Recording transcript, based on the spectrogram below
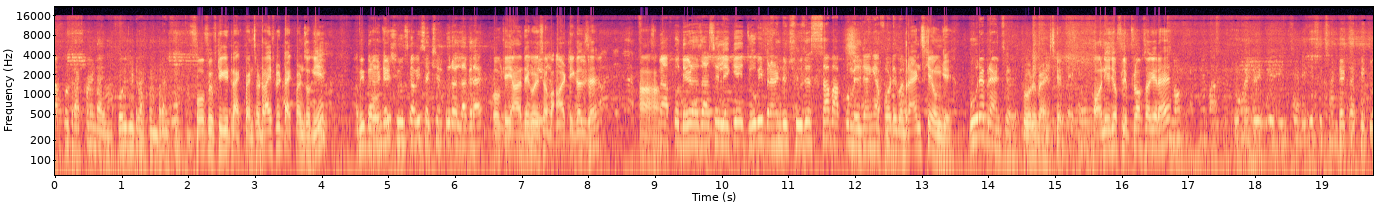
आपको ट्रैक पैंट आएगी। कोई भी ट्रैक पैंट फोर फिफ्टी की track pants dry free track pants होगी अभी ब्रांडेड शूज़ का भी सेक्शन पूरा लग रहा है। ओके यहाँ देखो ये सब आर्टिकल्स है। हाँ इसमें हाँ। आपको डेढ़ हज़ार से लेके जो भी ब्रांडेड शूज़ है सब आपको मिल जाएँगे अफोर्डेबल ब्रांड्स के होंगे? पूरे ब्रांड से पूरे ब्रांड्स के। और ये जो फ्लिप फ्लॉप्स वगैरह है? की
